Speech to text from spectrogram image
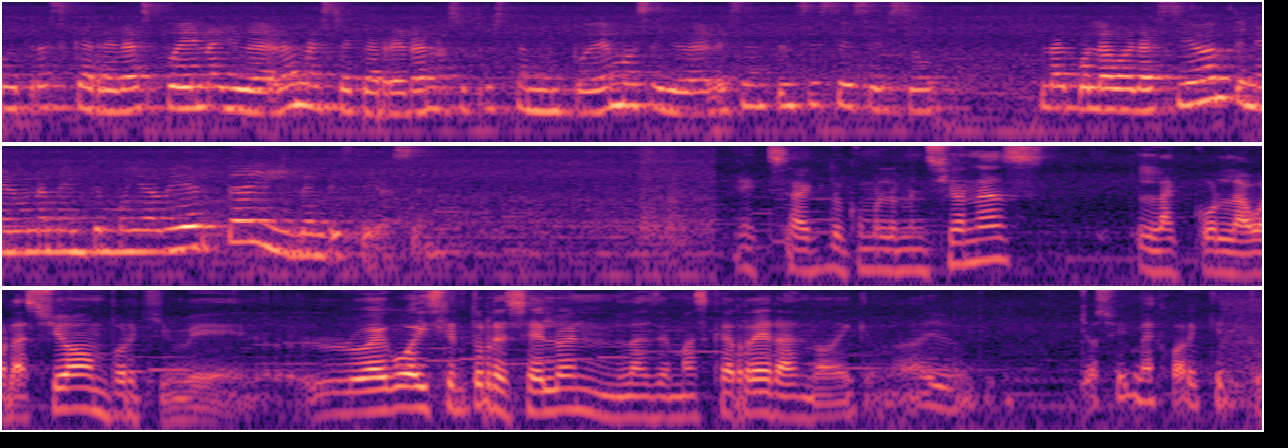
otras carreras pueden ayudar a nuestra carrera, nosotros también podemos ayudar. Entonces es eso, la colaboración, tener una mente muy abierta y la investigación. Exacto, como lo mencionas, la colaboración, porque luego hay cierto recelo en las demás carreras, ¿no? De que yo, soy mejor que tú,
